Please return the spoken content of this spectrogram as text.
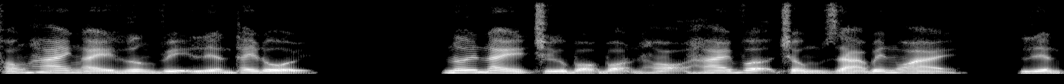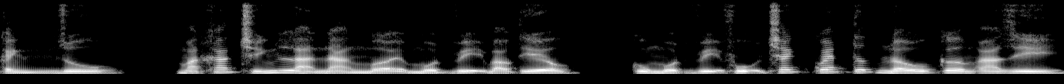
phóng hai ngày hương vị liền thay đổi. Nơi này trừ bỏ bọn họ hai vợ chồng già bên ngoài, liền cảnh du, mặt khác chính là nàng mời một vị bảo tiêu, cùng một vị phụ trách quét tức nấu cơm a di,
